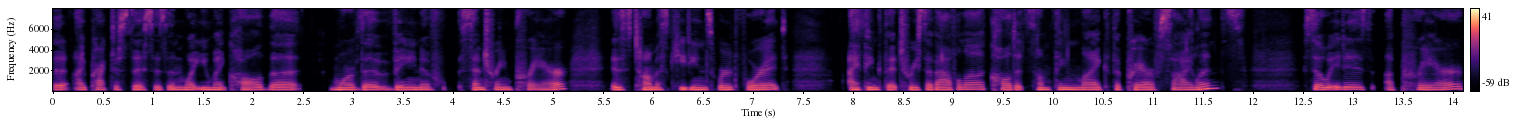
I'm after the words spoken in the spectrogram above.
that I practice this is in what you might call the more of the vein of centering prayer, is Thomas Keating's word for it. I think that Teresa of Avila called it something like the prayer of silence. So it is a prayer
